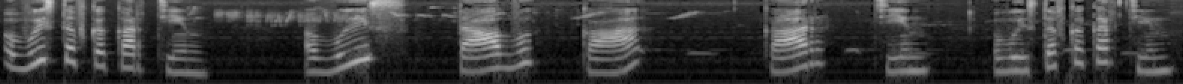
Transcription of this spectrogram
Выставка картин. Выставка картин. Выставка картин.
